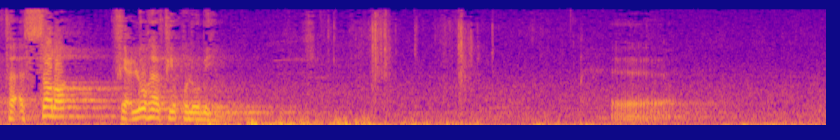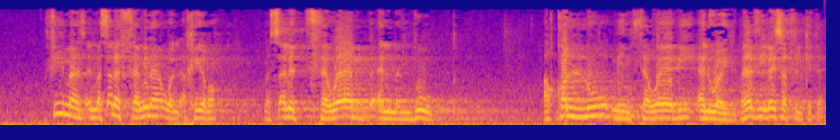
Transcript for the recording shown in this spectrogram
فأثر فعلها في قلوبهم. في المسألة الثامنة والأخيرة مسألة ثواب المندوب أقل من ثواب الواجب. هذه ليست في الكتاب.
